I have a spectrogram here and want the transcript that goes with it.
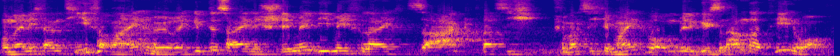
Und wenn ich dann tiefer reinhöre, gibt es eine Stimme, die mir vielleicht sagt, was ich, für was ich gemeint worden will. Das ist ein anderer Tenor.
